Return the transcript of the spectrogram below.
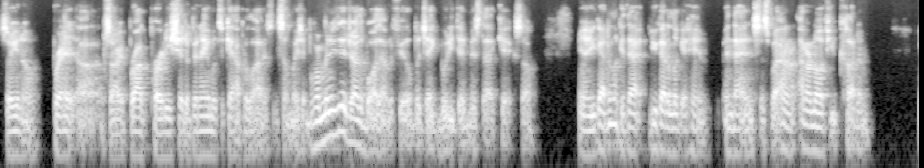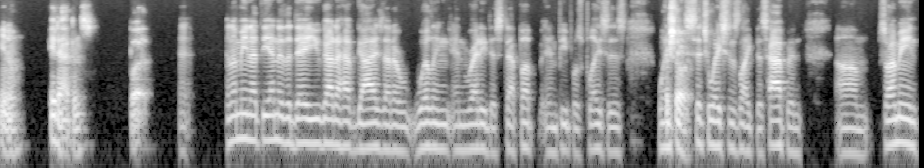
So you know, Brad, uh, I'm sorry, Brock Purdy should have been able to capitalize in some way, shape, or form. I mean, he did drive the ball down the field, but Jake Moody did miss that kick. So you know, you got to look at that. You got to look at him in that instance. But I don't, I don't know if you cut him. You know, it happens. But and I mean, at the end of the day, you got to have guys that are willing and ready to step up in people's places when sure. situations like this happen. Um, so I mean,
